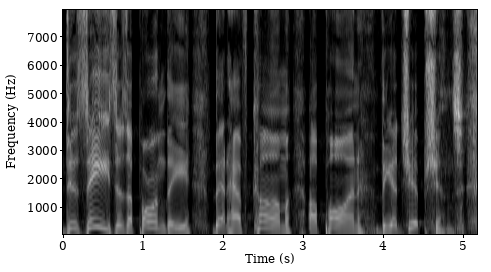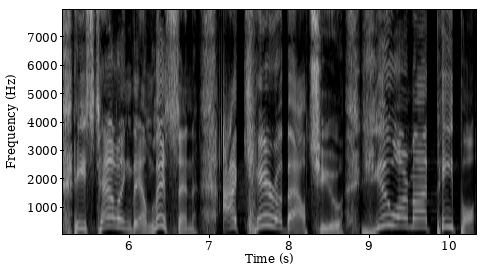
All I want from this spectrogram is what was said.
diseases upon thee that have come upon the Egyptians. He's telling them, Listen, I care about you. You are my people.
